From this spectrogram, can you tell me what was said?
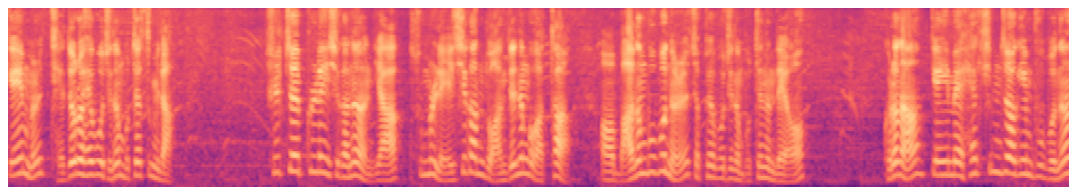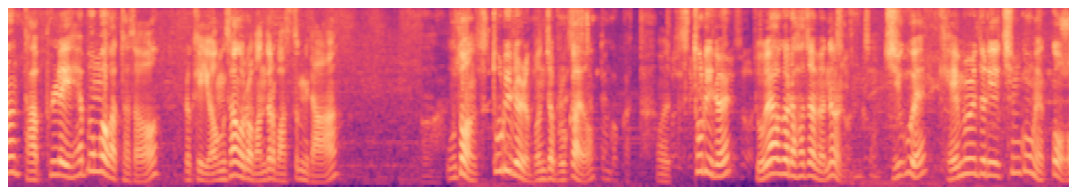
게임을 제대로 해보지는 못했습니다. 실제 플레이 시간은 약 24시간도 안되는 것 같아 어, 많은 부분을 접해보지는 못했는데요 그러나 게임의 핵심적인 부분은 다 플레이 해본 것 같아서 이렇게 영상으로 만들어 봤습니다 우선 스토리를 먼저 볼까요? 어, 스토리를 요약을 하자면은 지구에 괴물들이 침공했고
